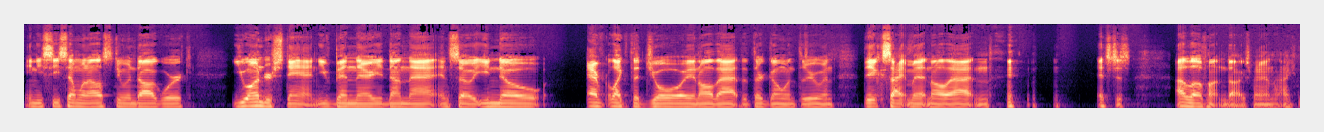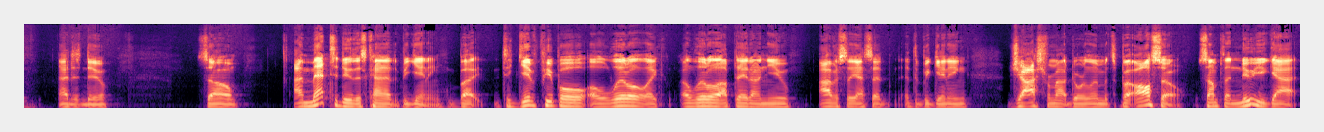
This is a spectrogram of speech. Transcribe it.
and you see someone else doing dog work, you understand. You've been there, you've done that, and so you know, ev- like the joy and all that that they're going through, and the excitement and all that, and it's just, I love hunting dogs, man. I I just do. So I meant to do this kind of at the beginning, but to give people a little like a little update on you. Obviously, I said at the beginning, Josh from Outdoor Limits, but also something new you got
